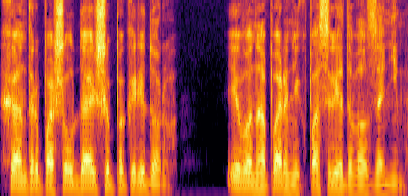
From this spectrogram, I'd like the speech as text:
Хантер пошел дальше по коридору. Его напарник последовал за ним.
